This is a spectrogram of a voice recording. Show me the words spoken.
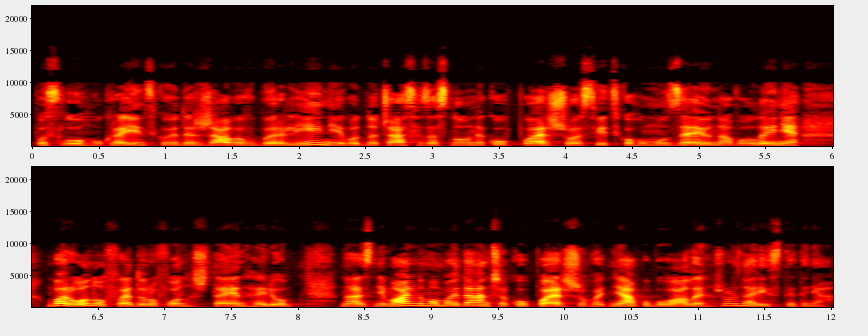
послу Української держави в Берліні, водночас засновнику першого світського музею на Волині, барону Федору фон Штейнгелю. На знімальному майданчику першого дня побували журналісти дня.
